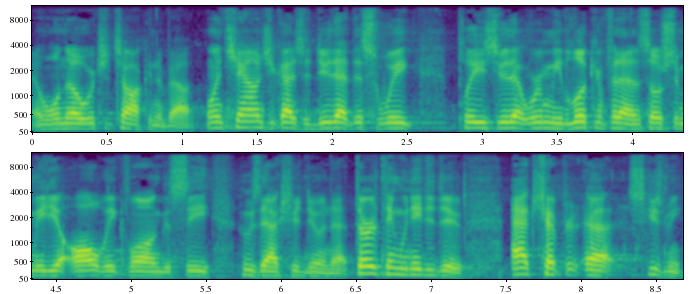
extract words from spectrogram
And we'll know what you're talking about. I want to challenge you guys to do that this week. Please do that. We're going to be looking for that on social media all week long to see who's actually doing that. Third thing we need to do, Acts chapter, uh, excuse me,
